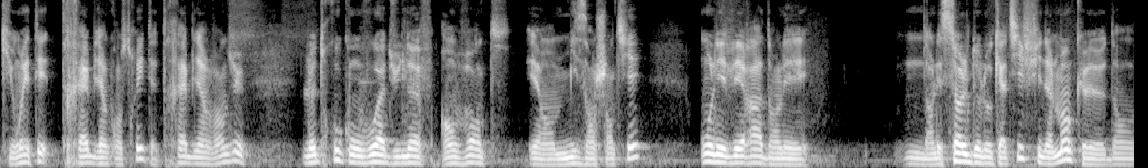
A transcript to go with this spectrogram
qui ont été très bien construites et très bien vendues. Le trou qu'on voit du neuf en vente et en mise en chantier, on les verra dans les, dans les soldes locatifs finalement que dans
